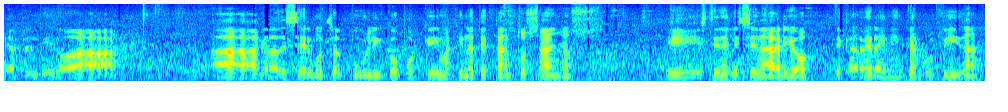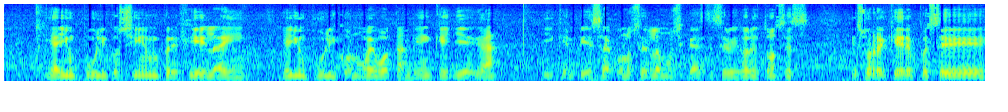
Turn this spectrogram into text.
he aprendido a, agradecer mucho al público, porque imagínate tantos años este, en el escenario de carrera ininterrumpida y hay un público siempre fiel ahí y hay un público nuevo también que llega y que empieza a conocer la música de este servidor. Entonces, eso requiere pues eh,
